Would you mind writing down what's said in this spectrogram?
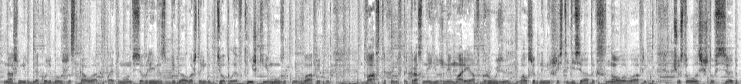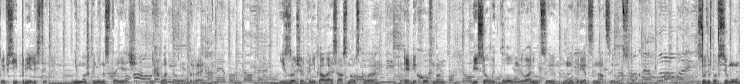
Наш мир для Коли был жестковат, поэтому он все время сбегал во что-нибудь теплое, в книжки, музыку, в Африку, в Астрахань, в прекрасные южные моря, в Грузию, в волшебный мир 60-х, снова в Африку. Чувствовалось, что все это при всей прелести немножко не настоящее, не хватало драйва. Из очерка Николая Сосновского Эбби Хоффман Веселый клоун революции, мудрец нации Вудстока. Судя по всему,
